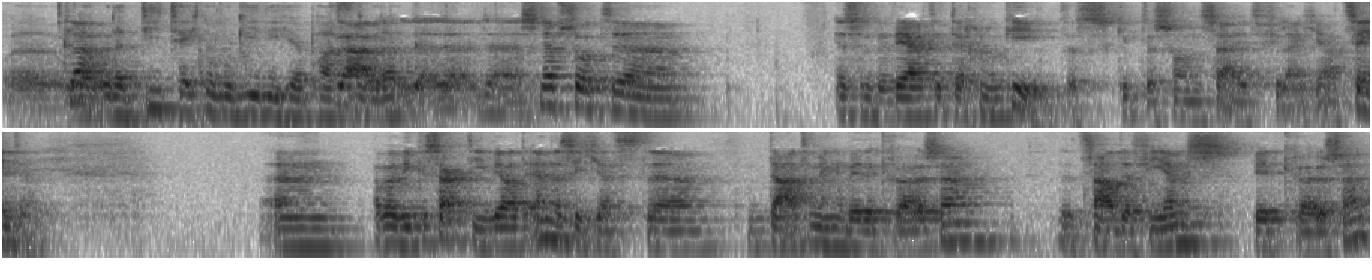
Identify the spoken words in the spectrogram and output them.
äh, oder, oder, die Technologie, die hier passt. Klar, oder? Der, der Snapshot äh, ist eine bewährte Technologie. Das gibt es schon seit vielleicht Jahrzehnten. Ähm, aber wie gesagt, die Welt ändert sich jetzt. Äh, Datenmengen werden größer die Zahl der VMs wird größer.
